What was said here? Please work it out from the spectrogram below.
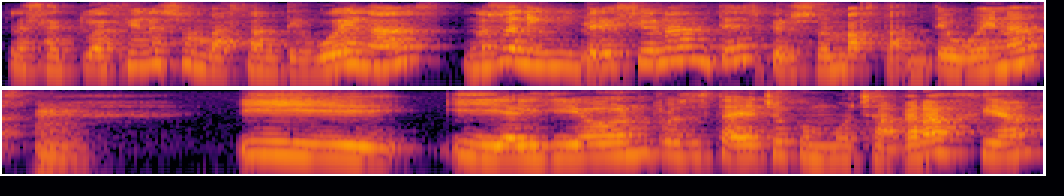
Las actuaciones son bastante buenas, no son impresionantes, pero son bastante buenas. Hmm. Y, el guion pues está hecho con mucha gracia.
